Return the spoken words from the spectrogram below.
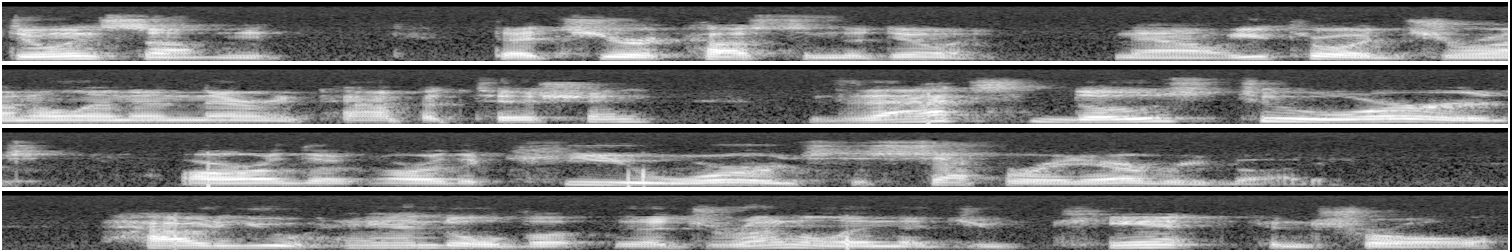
doing something that you're accustomed to doing. Now you throw adrenaline in there in competition. That's those two words are the are the key words to separate everybody how do you handle the adrenaline that you can't control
